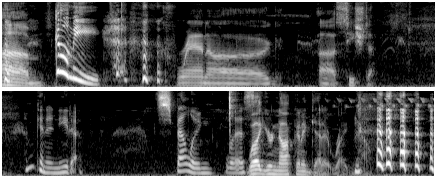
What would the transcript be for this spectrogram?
um, Go me! Cranog uh, Sishta. I'm gonna need a spelling list. Well, you're not going to get it right now.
